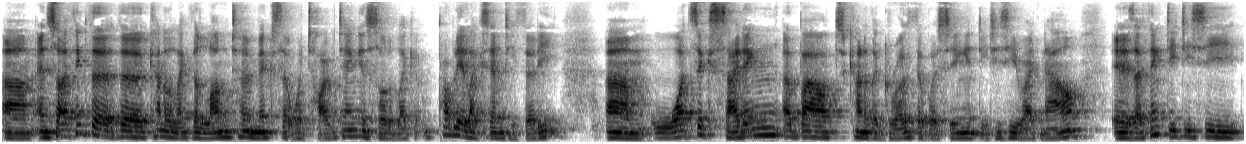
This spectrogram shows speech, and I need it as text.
Um, and so I think the the kind of like the long term mix that we're targeting is sort of like probably like 70 30. Um, what's exciting about kind of the growth that we're seeing in DTC right now is I think DTC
